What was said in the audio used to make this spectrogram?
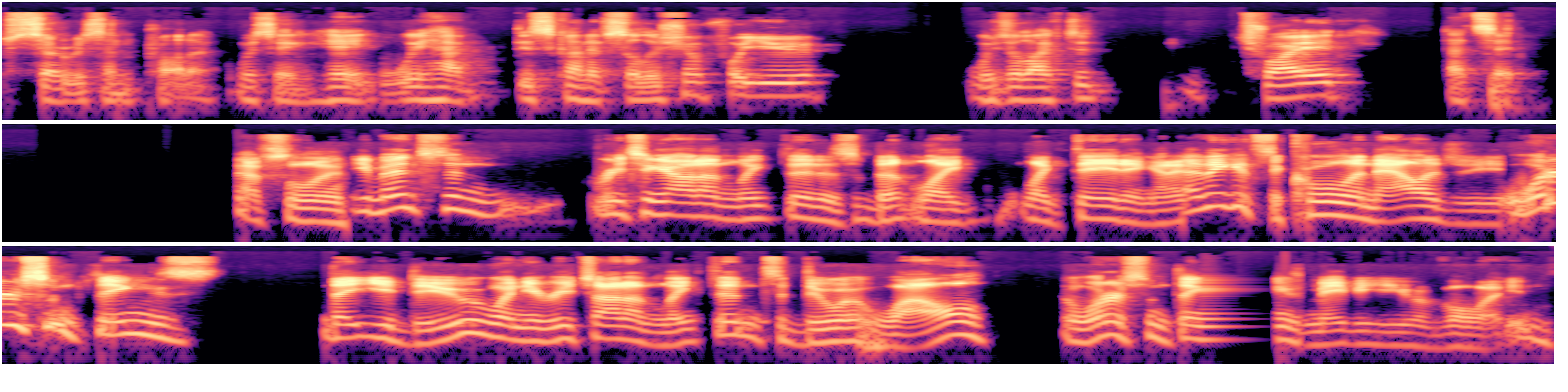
service and product. We're saying, hey, we have this kind of solution for you. Would you like to try it? that's it. Absolutely. You mentioned reaching out on LinkedIn is a bit like like dating, and I think it's a cool analogy. What are some things that you do when you reach out on LinkedIn to do it well? And what are some things maybe you avoid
